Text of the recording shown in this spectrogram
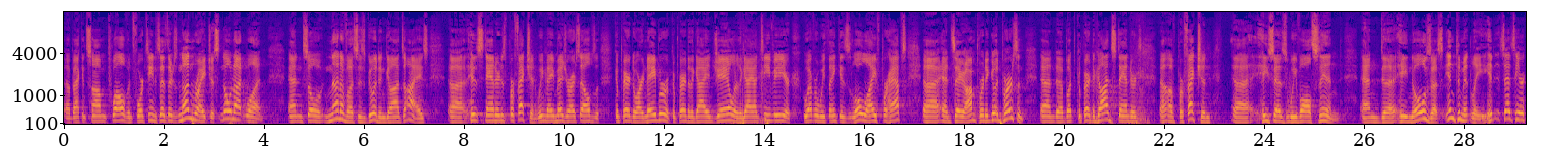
uh, back in Psalm 12 and 14, it says, There's none righteous, no, not one. And so none of us is good in God's eyes. Uh, his standard is perfection. We may measure ourselves compared to our neighbor or compared to the guy in jail or the guy on TV or whoever we think is low life, perhaps, uh, and say, I'm a pretty good person. And, uh, but compared to God's standards uh, of perfection, uh, he says we've all sinned and uh, he knows us intimately. It says here,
